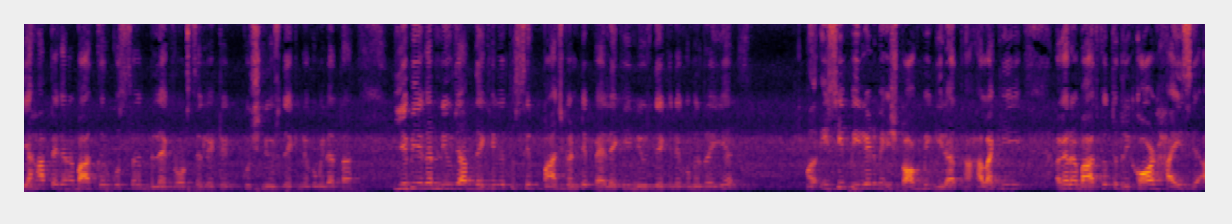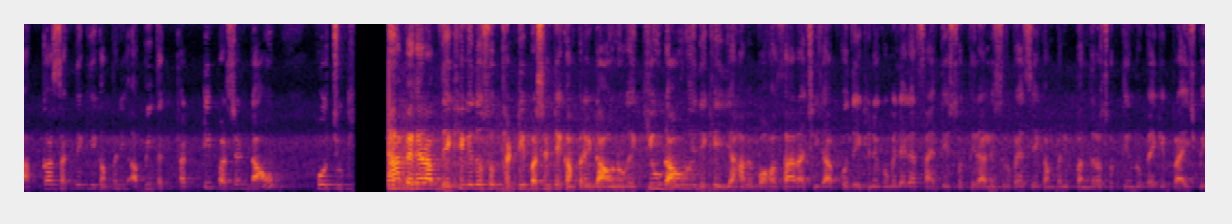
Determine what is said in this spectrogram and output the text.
यहाँ पे अगर मैं बात करूँ, कुछ समय ब्लैक रोड से रिलेटेड कुछ न्यूज़ देखने को मिला था। ये भी अगर न्यूज़ आप देखेंगे तो सिर्फ़ पाँच घंटे पहले की न्यूज़ देखने को मिल रही है। और इसी पीरियड में स्टॉक भी गिरा था। हालाँकि अगर मैं बात करूँ तो रिकॉर्ड हाई से आप कह सकते हैं कि ये कंपनी अभी तक थर्टी परसेंट डाउन हो चुकी यहाँ पे अगर आप देखेंगे दोस्तों थर्टी परसेंट ये कंपनी डाउन हो गई। क्यों डाउन हुई? देखिए, यहाँ पे बहुत सारा चीज़ आपको देखने को मिलेगा। सैंतीस सौ तिरालीस रुपये से ये कंपनी पंद्रह सौ तीन रुपये की प्राइस पे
